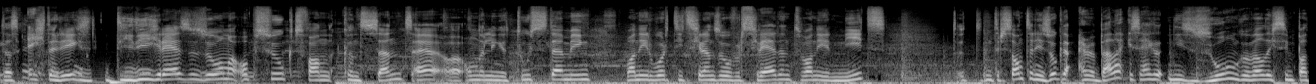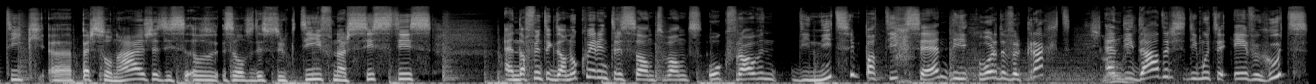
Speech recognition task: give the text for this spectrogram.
dat is echt een reeks die die grijze zone opzoekt van consent, hè, onderlinge toestemming. Wanneer wordt iets grensoverschrijdend, wanneer niet het interessante is ook dat Arabella is eigenlijk niet zo'n geweldig sympathiek uh, personage. Ze is zelfs destructief, narcistisch. En dat vind ik dan ook weer interessant, want ook vrouwen die niet sympathiek zijn, die worden verkracht. En die daders die moeten even goed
